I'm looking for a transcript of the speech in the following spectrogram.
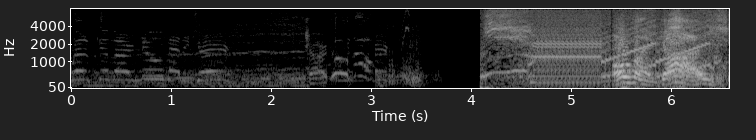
Welcome our new manager. Oh my gosh.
